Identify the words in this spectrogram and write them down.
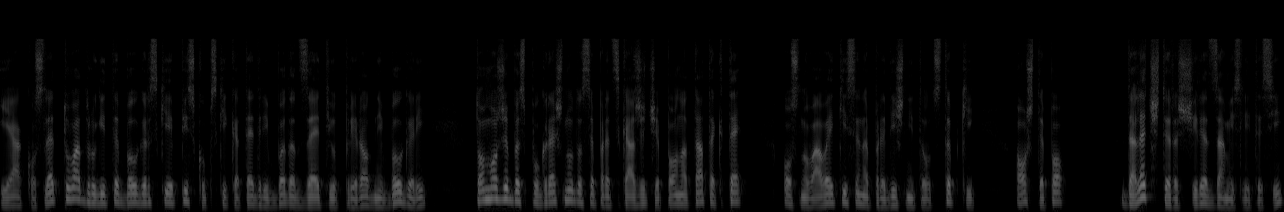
и ако след това другите български епископски катедри бъдат заети от природни българи, то може безпогрешно да се предскаже, че по-нататък те, основавайки се на предишните отстъпки, още по далеч ще разширят замислите си,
